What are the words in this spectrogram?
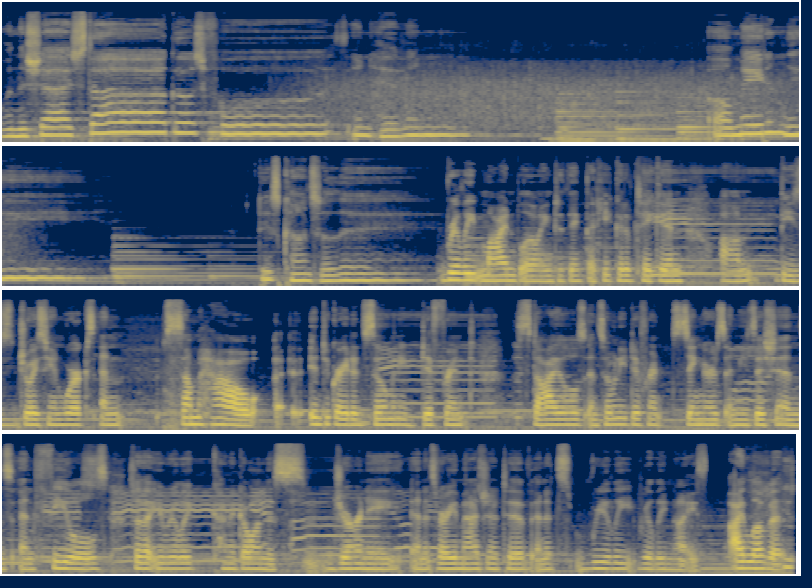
When the shy star goes forth in heaven, all maidenly, disconsolate. Really mind blowing to think that he could have taken um, these Joycean works and somehow uh, integrated so many different styles and so many different singers and musicians and feels so that you really kind of go on this journey and it's very imaginative and it's really, really nice. I love it.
